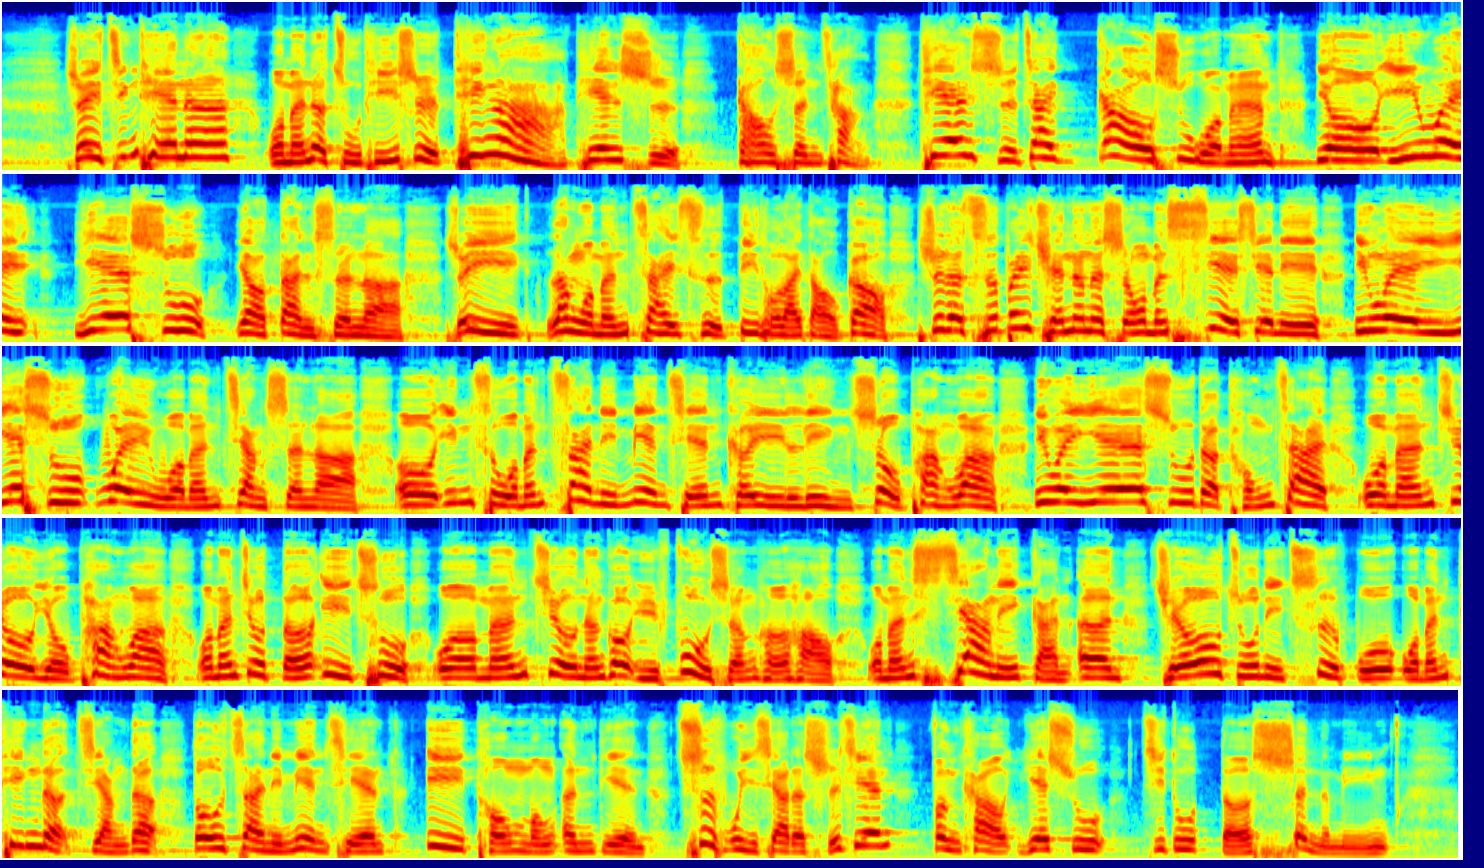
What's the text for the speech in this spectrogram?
所以今天呢，我们的主题是听啊，天使高声唱，天使在告诉我们，有一位。耶稣要诞生了，所以让我们再一次低头来祷告。是的，慈悲全能的神，我们谢谢你，因为耶稣为我们降生了。哦，因此我们在你面前可以领受盼望，因为耶稣的同在，我们就有盼望，我们就得益处，我们就能够与父神和好。我们向你感恩，求主你赐福我们听的讲的。都在你面前前一同蒙恩典，赐福以下的时间，奉靠耶稣基督得胜的名，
